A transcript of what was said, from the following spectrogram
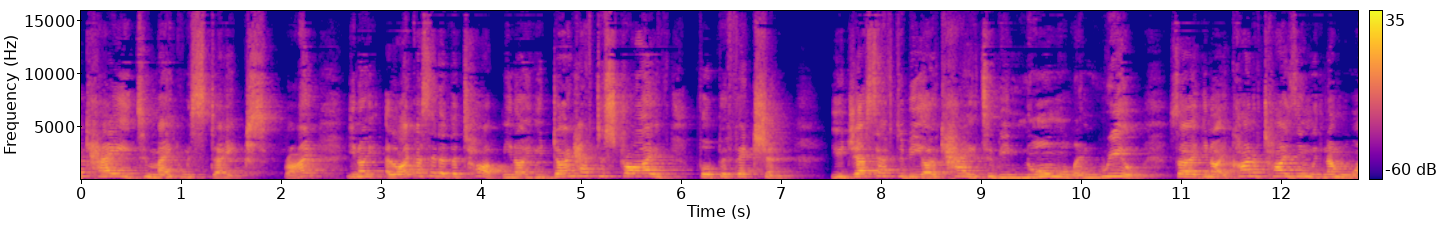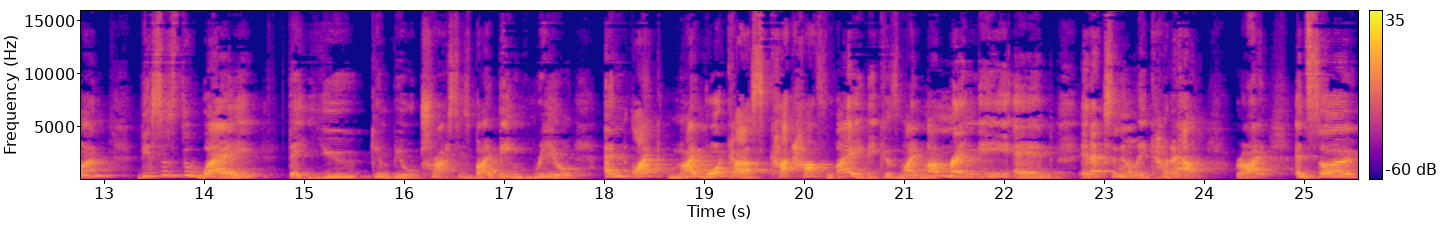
okay to make mistakes, right? You know, like I said at the top, you know, you don't have to strive for perfection. You just have to be okay to be normal and real. So, you know, it kind of ties in with number 1. This is the way that you can build trust is by being real. And like my broadcast cut halfway because my mum rang me and it accidentally cut out, right? And so,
